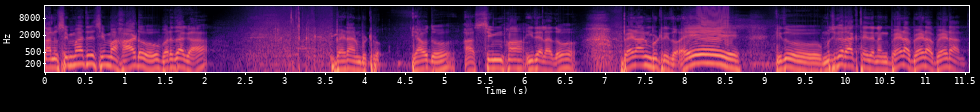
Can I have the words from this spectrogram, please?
ನಾನು ಸಿಂಹಾದ್ರಿ ಸಿಂಹ ಹಾಡು ಬರೆದಾಗ ಬೇಡ ಅಂದ್ಬಿಟ್ರು. ಯಾವುದು? ಆ ಸಿಂಹ, ಇದೆಲ್ಲ ಅದು? ಬೇಡ ಅಂದ್ಬಿಟ್ರು ಇದು. ಏ, ಇದು ಮುಜುಗರ ಇದೆ. ನಂಗೆ ಬೇಡ ಬೇಡ ಬೇಡ ಅಂತ.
